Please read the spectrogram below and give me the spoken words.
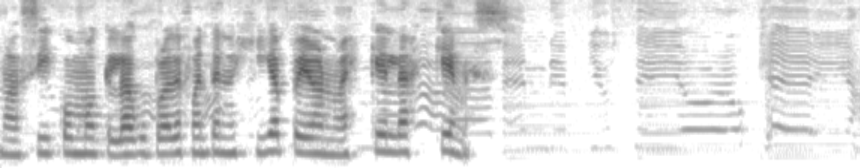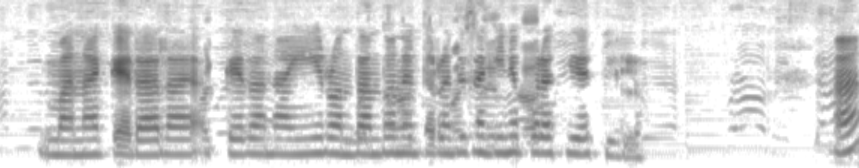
Así como que la va a ocupar de fuente de energía, pero no es que las quemes. Van a quedar, a- quedan ahí rondando en el torrente sanguíneo, por así decirlo. ¿Ah?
